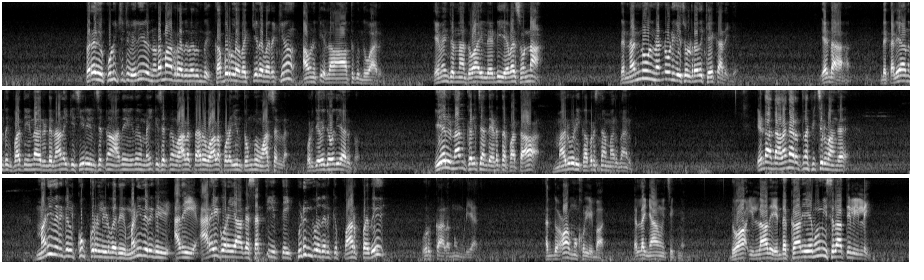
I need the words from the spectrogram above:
பிறகு குளிச்சுட்டு வெளியில் நடமாடுறதுலேருந்து கபூரில் வைக்கிற வரைக்கும் அவனுக்கு எல்லாத்துக்கும் துவாரு எவன் சொன்னான் துவா இல்லைண்டி எவன் சொன்னான்? இந்த நன்னூல் நன்னூலியை சொல்கிறத கேட்காதீங்க. ஏண்டா இந்த கல்யாணத்துக்கு பார்த்தீங்கன்னா ரெண்டு நாளைக்கு சீரியல் செட்டும் அது இதுவும் மைக்கு செட்டும் வாழைத்தாறு வாழைக்குலையும் தொங்கும் வாசலில். ஒரு ஜெகஜோதியாக இருக்கும். ஏழு நாள் கழித்து அந்த இடத்த பார்த்தா மறுபடி கபரிஸ்தான் மாதிரி தான் இருக்கும் ஏண்டா அந்த அலங்காரத்தெலாம் பிச்சிருவாங்க? மனிதர்கள் கூக்குரல் இடுவது மனிதர்கள் அதை அரைகுறையாக சத்தியத்தை பிடுங்குவதற்கு பார்ப்பது ஒரு காலமும் முடியாது. அத்வா முஹுலிபாத் எல்லாம் ஞாபகம் வச்சுக்கோங்க. துவா இல்லாத எந்த காரியமும் இஸ்லாத்தில் இல்லை.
